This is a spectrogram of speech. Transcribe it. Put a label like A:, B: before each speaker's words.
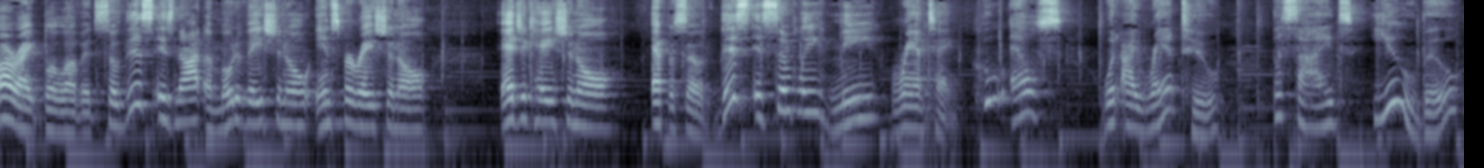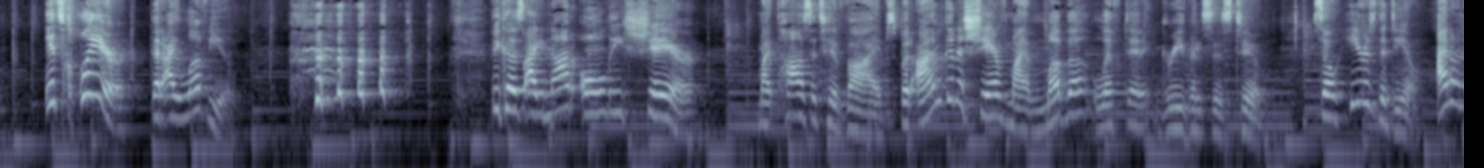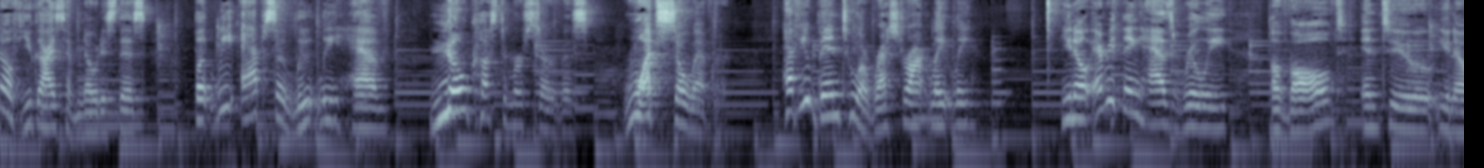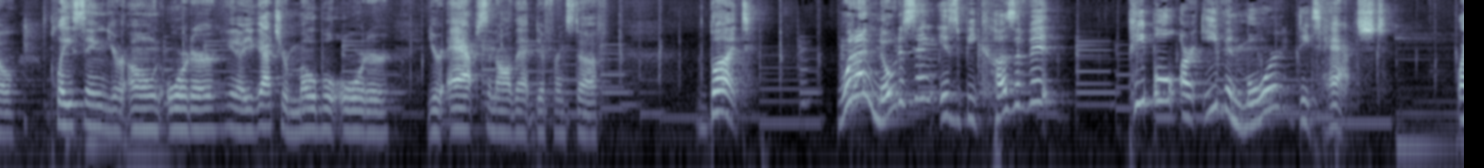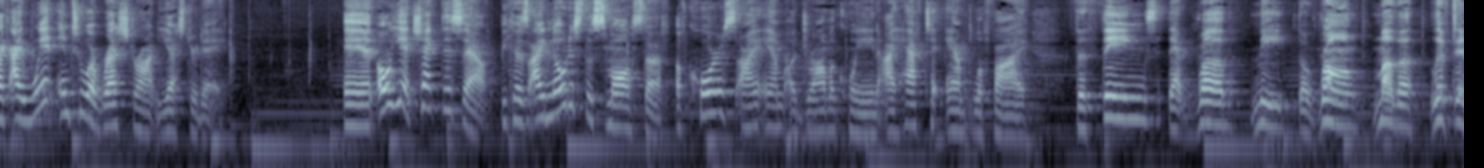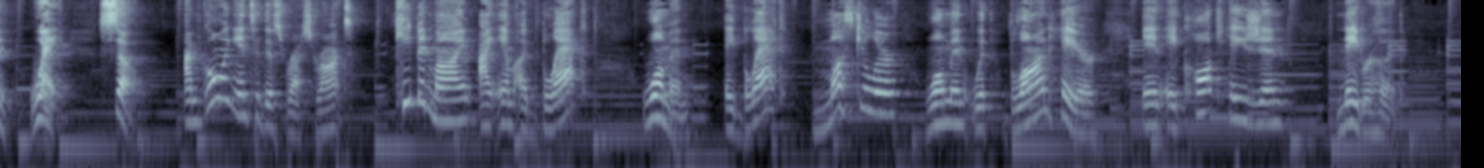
A: All right, beloved. So, this is not a motivational, inspirational, educational episode. This is simply me ranting. Who else would I rant to besides you, boo? It's clear that I love you. because I not only share my positive vibes, but I'm going to share my mother lifting grievances too. So here's the deal I don't know if you guys have noticed this, but we absolutely have no customer service whatsoever. Have you been to a restaurant lately? You know, everything has really evolved into, you know, placing your own order. You know, you got your mobile order, your apps, and all that different stuff. But what I'm noticing is because of it, people are even more detached. Like, I went into a restaurant yesterday. And oh, yeah, check this out because I noticed the small stuff. Of course, I am a drama queen. I have to amplify the things that rub me the wrong mother lifting way. So, I'm going into this restaurant. Keep in mind, I am a black woman, a black, muscular woman with blonde hair in a Caucasian neighborhood.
